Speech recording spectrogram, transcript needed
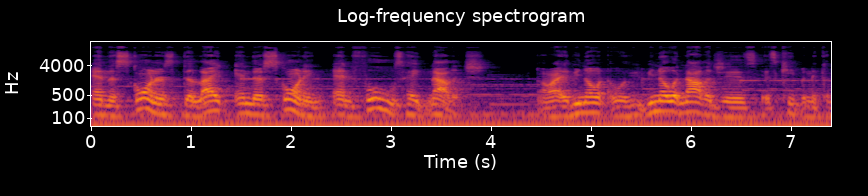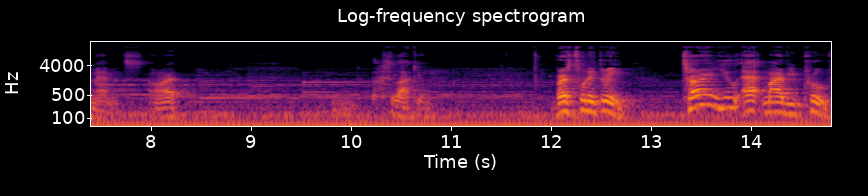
And the scorners delight in their scorning, and fools hate knowledge. All right. If you know if you know what knowledge is, it's keeping the commandments. All right. Shalakim. Verse 23. Turn you at my reproof.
